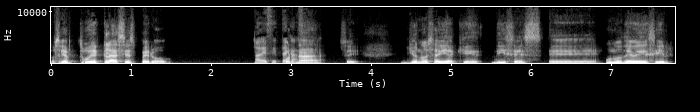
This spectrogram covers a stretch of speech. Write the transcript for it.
O sea, tuve clases, pero No le hiciste por caso. nada, sí. Yo no sabía que dices, eh, uno debe decir,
